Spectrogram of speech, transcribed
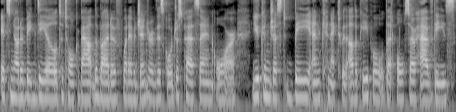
it's not a big deal to talk about the bud of whatever gender of this gorgeous person, or you can just be and connect with other people that also have these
